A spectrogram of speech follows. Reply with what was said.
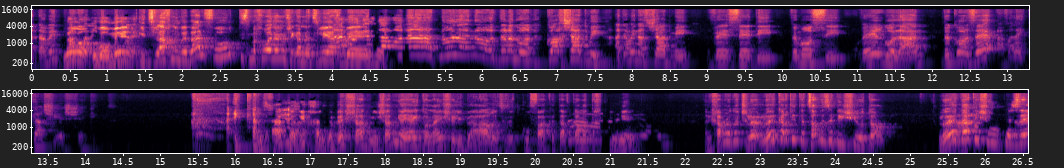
אתה מבין? לא, הוא אומר, הצלחנו בבלפור, תסמכו עלינו שגם נצליח ב... אנחנו עושים את העבודה, תנו לנו, תנו לנו, כוח שדמי. אתה מבין, אז שדמי, וסדי, ומוסי, ויאיר גולן, וכל זה, אבל העיקר שיש שקט. אני חייב להגיד לך לגבי שדמי, שדמי היה עיתונאי שלי בהארץ איזו תקופה, כתב כמה תחקירים. אני חייב להודות שלא לא הכרתי את הצד הזה באישיותו. לא ידעתי שהוא כזה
